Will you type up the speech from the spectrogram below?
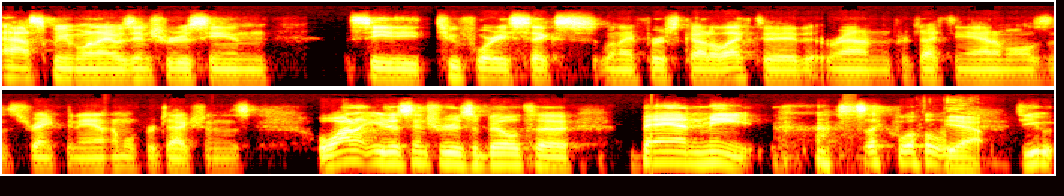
ask me when I was introducing C246 when I first got elected around protecting animals and strengthening animal protections. Why don't you just introduce a bill to ban meat? it's like, well, Yeah. do you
